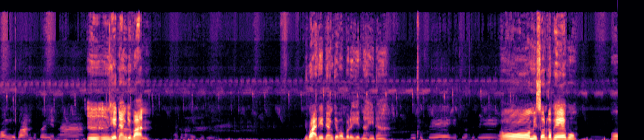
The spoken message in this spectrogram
พ้องอยู่บ้านบ่เคยเห็นหน้าอืมอืมเฮ็ดหยังอยู่บ้านแล้วก็มาเห็นอยู่พี่อยู่บ้านเฮ็ดหยังจะว่าบ่ได้เฮ็ดนาเฮ็ดนาปลูกกาแฟเห็ดสวนกา แฟโอ้มีสวนกาแฟพู้อืมโอ้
